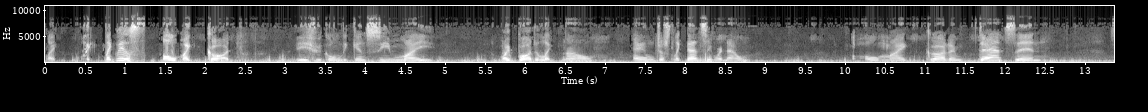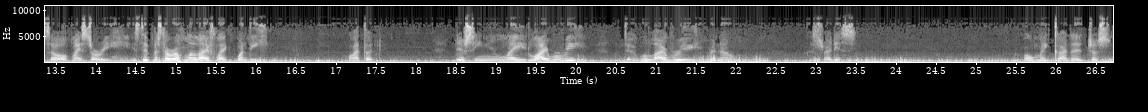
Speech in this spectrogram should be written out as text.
Like, like, like this. Oh my god. If you only can see my, my body like now. I am just like dancing right now. Oh my god, I'm dancing. So, my story. Is it my story of my life, like 1D? Oh, I thought they're singing my library do have a library right now. Let's try this. Oh my god, I just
